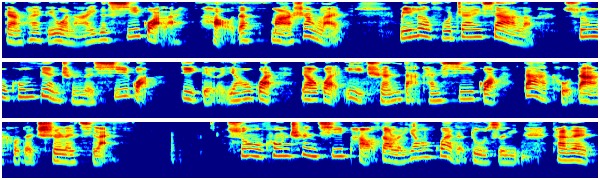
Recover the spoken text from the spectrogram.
赶快给我拿一个西瓜来。”“好的，马上来。”弥勒佛摘下了孙悟空变成的西瓜，递给了妖怪。妖怪一拳打开西瓜，大口大口的吃了起来。孙悟空趁机跑到了妖怪的肚子里，他在。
